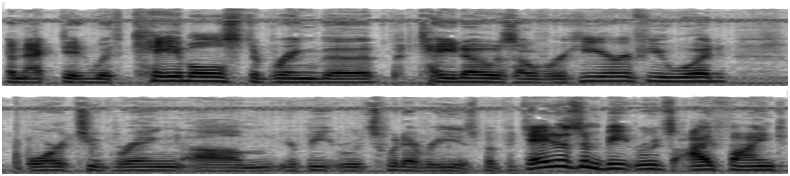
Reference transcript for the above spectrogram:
connected with cables to bring the potatoes over here if you would, or to bring um, your beetroots, whatever you use. But potatoes and beetroots I find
